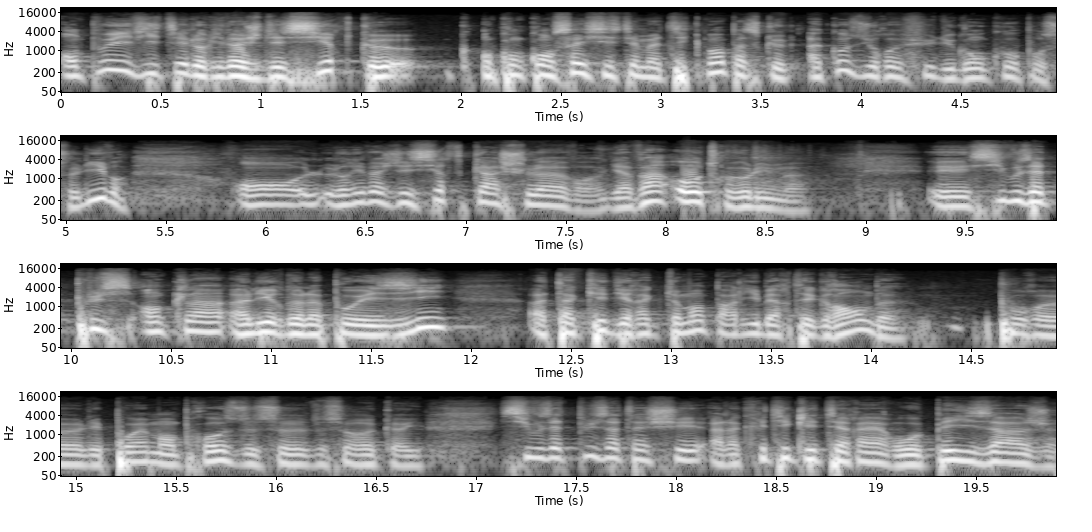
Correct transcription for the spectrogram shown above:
on peut éviter le rivage des Sirtes qu'on conseille systématiquement parce qu'à cause du refus du Goncourt pour ce livre, le rivage des Sirtes cache l'œuvre. Il y a 20 autres volumes. Et si vous êtes plus enclin à lire de la poésie, attaquez directement par Liberté Grande pour euh, les poèmes en prose de ce, recueil. Si vous êtes plus attaché à la critique littéraire ou au paysage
